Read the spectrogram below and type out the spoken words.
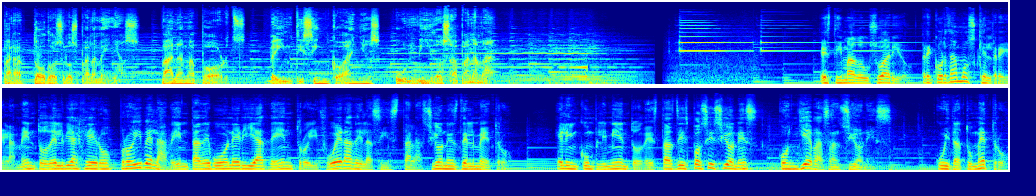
para todos los panameños. Panama Ports, 25 años unidos a Panamá. Estimado usuario, recordamos que el reglamento del viajero prohíbe la venta de buonería dentro y fuera de las instalaciones del metro. El incumplimiento de estas disposiciones conlleva sanciones. Cuida tu metro,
